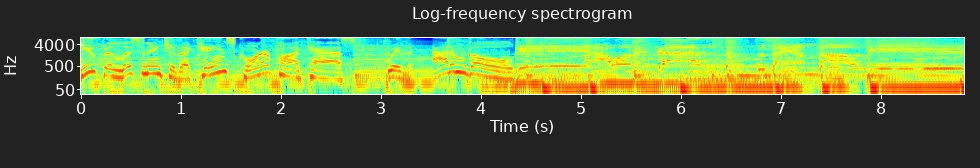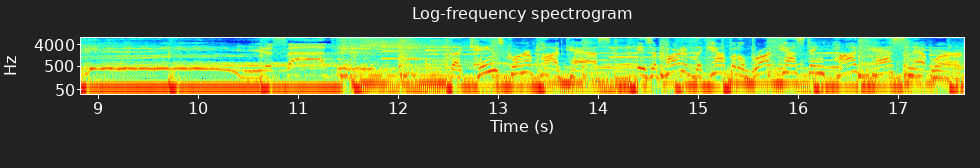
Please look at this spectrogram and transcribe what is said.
You've been listening to the Canes Corner podcast with Adam Gold. The Canes Corner Podcast is a part of the Capital Broadcasting Podcast Network.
